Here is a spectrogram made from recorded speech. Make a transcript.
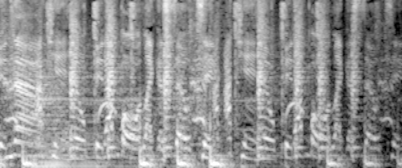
it, nah, I can't help it, I ball like a Celtic. I, I can't help it, I ball like a Celtic.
